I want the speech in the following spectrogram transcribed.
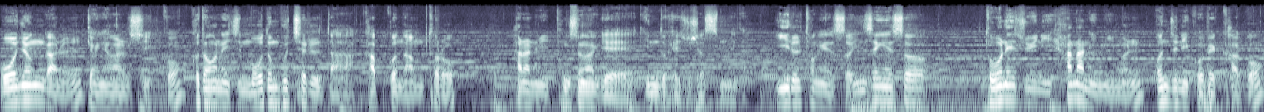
5년간을 경영할 수 있고 그동안에 진 모든 부채를 다 갚고 남도록 하나님이 풍성하게 인도해 주셨습니다. 이 일을 통해서 인생에서 돈의 주인이 하나님임을 온전히 고백하고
